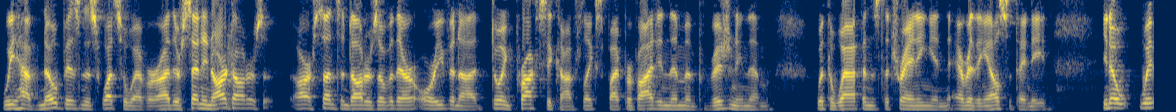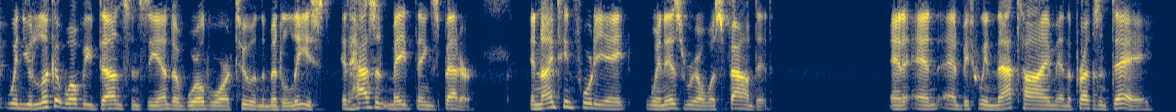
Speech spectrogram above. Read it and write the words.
We have no business whatsoever either sending our daughters, our sons and daughters over there, or even uh, doing proxy conflicts by providing them and provisioning them with the weapons, the training, and everything else that they need. You know, when, when you look at what we've done since the end of World War II in the Middle East, it hasn't made things better. In 1948, when Israel was founded, and and and between that time and the present day,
